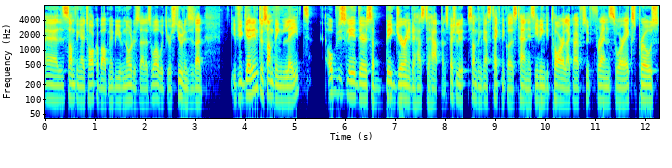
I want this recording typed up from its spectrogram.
uh, this is something I talk about. Maybe you've noticed that as well with your students, is that if you get into something late, obviously there's a big journey that has to happen, especially something as technical as tennis, even guitar. Like I have friends who are ex pros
